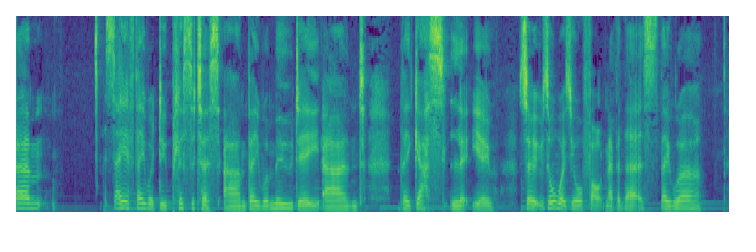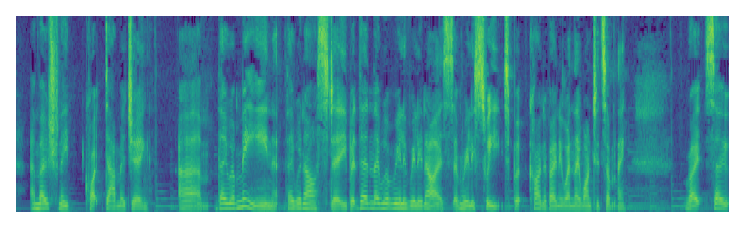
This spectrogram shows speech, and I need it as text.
Um, say if they were duplicitous and they were moody and they gaslit you. So it was always your fault, never theirs. They were emotionally quite damaging um, they were mean, they were nasty, but then they were really, really nice and really sweet, but kind of only when they wanted something. Right, so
